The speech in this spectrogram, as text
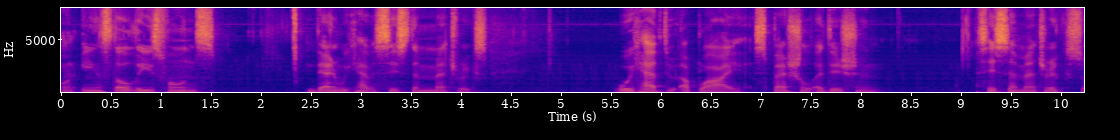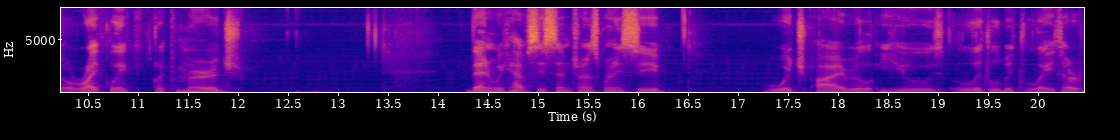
on install these fonts then we have system metrics. We have to apply special edition system metrics. So right click click merge then we have system transparency which I will use a little bit later.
